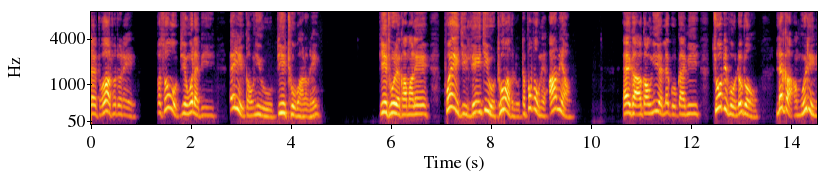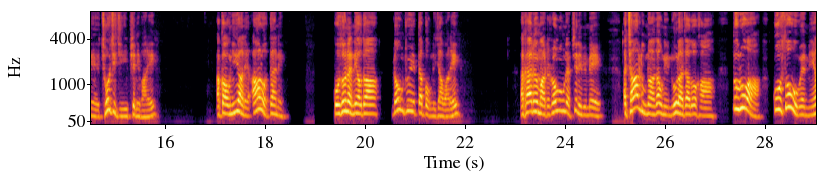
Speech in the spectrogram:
လည်းဒေါသထွက်ထွက်နဲ့ပစိုးကိုပြင်ဝက်လိုက်ပြီးအဲ့ဒီကောင်ကြီးကိုပြေးထိုးပါတော့တယ်ပြေးထိုးတဲ့အခါမှာလဲဖွဲအကြီးလေအကြီးကိုထိုးရတယ်လို့တပုတ်ပုတ်နဲ့အားမရအောင် အဲ့ကအကောင်ကြီးရဲ့လက်ကိုကင်ပြီးချိုးပစ်ဖို့လုပ်တော့လက်ကအမွှေးတွေနဲ့ချိုးချီချီဖြစ်နေပါတယ်အကောင်ကြီးကလည်းအားတော့တန်းနေကိုစိုးနဲ့နှစ်ယောက်သားလုံးထွေးတပ်ပုံနေကြပါတယ်အခန်းထဲမှာတရုံးလုံးနဲ့ဖြစ်နေပြီမဲ့အခြားလူနာဆောင်နေနိုးလာကြတော့ခါသူတို့ဟာကိုစိုးကိုပဲမြင်ရ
